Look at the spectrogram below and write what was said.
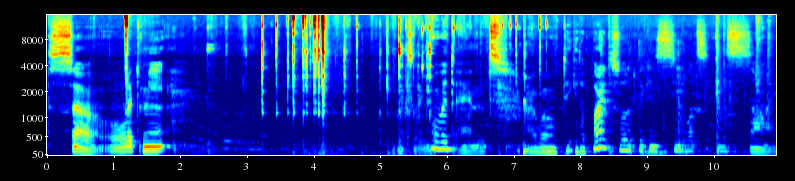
So let me let's remove it and I will take it apart so that we can see what's inside.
